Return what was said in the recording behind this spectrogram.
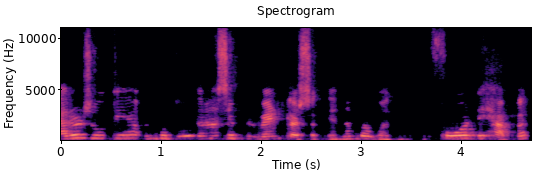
एरर्स होते हैं, उनको दो तरह से प्रिवेंट कर सकते हैं। Number one before they happen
